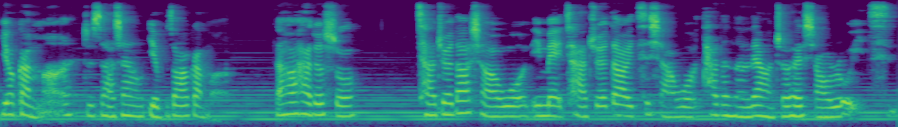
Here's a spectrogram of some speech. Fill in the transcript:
要干嘛？就是好像也不知道要干嘛。然后他就说，察觉到小我，你每察觉到一次小我，它的能量就会削弱一次。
